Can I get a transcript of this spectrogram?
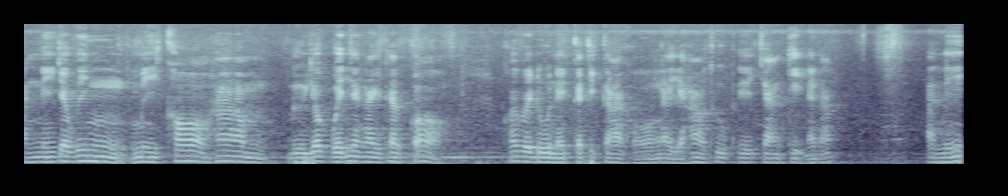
อันนี้จะวิ่งมีข้อห้ามหรือยกเว้นยังไงแต่ก็ค่อยไปดูในกติกาของไอ้ How to Play จังกินะครับ อันนี้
